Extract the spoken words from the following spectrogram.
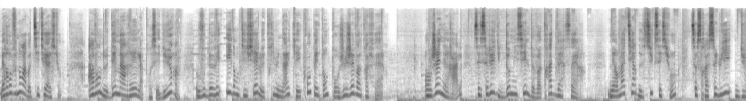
Mais revenons à votre situation. Avant de démarrer la procédure, vous devez identifier le tribunal qui est compétent pour juger votre affaire. En général, c'est celui du domicile de votre adversaire. Mais en matière de succession, ce sera celui du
